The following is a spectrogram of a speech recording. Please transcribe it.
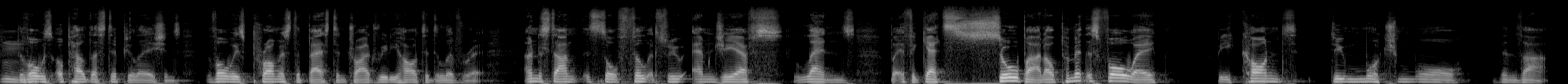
Hmm. They've always upheld their stipulations. They've always promised the best and tried really hard to deliver it. I understand this is all filtered through MJF's lens, but if it gets so bad, I'll permit this four way, but you can't do much more than that.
